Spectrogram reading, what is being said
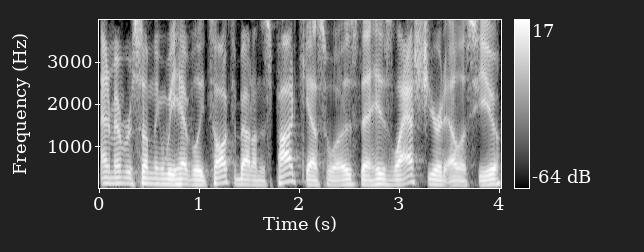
I remember something we heavily talked about on this podcast was that his last year at LSU,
